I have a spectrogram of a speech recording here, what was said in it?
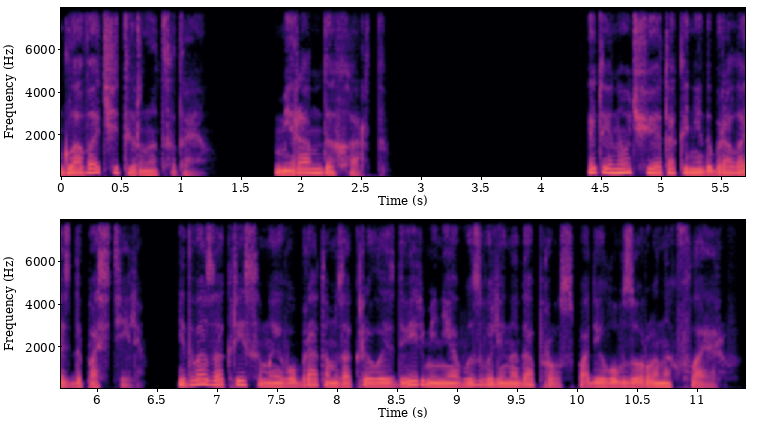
Глава 14. Миранда Харт. Этой ночью я так и не добралась до постели. Едва за Крисом и его братом закрылась дверь, меня вызвали на допрос по делу взорванных флайеров.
